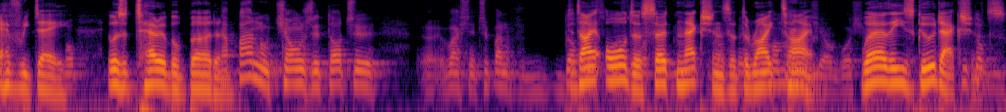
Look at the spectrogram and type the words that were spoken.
every day. It was a terrible burden. Did I order certain actions at the right time? Were these good actions?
